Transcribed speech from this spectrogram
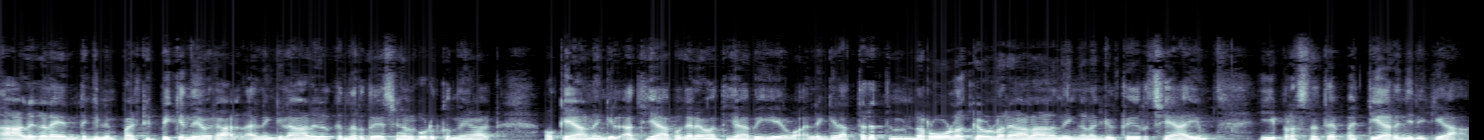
ആളുകളെ എന്തെങ്കിലും പഠിപ്പിക്കുന്ന ഒരാൾ അല്ലെങ്കിൽ ആളുകൾക്ക് നിർദ്ദേശങ്ങൾ കൊടുക്കുന്നയാൾ ഒക്കെ ആണെങ്കിൽ അധ്യാപകനോ അധ്യാപികയോ അല്ലെങ്കിൽ അത്തരത്തിലുള്ള റോളൊക്കെ ഉള്ള ഒരാളാണ് നിങ്ങളെങ്കിൽ തീർച്ചയായും ഈ പ്രശ്നത്തെ പറ്റി അറിഞ്ഞിരിക്കുക.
